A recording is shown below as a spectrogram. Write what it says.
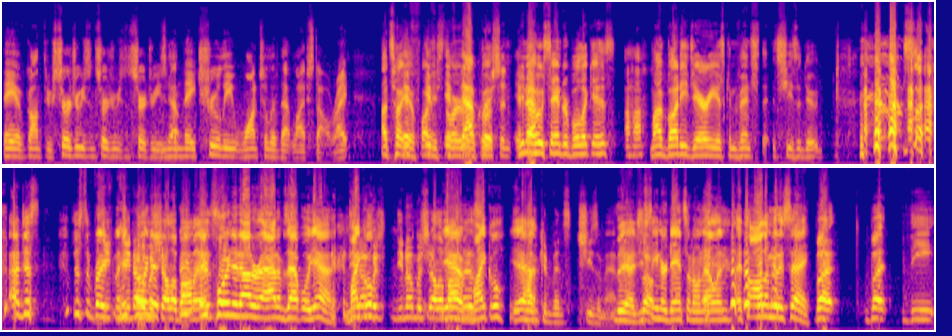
They have gone through surgeries and surgeries and surgeries, Yep. and they truly want to live that lifestyle, right? I'll tell you a funny if- if that real quick. person- if you know that- who Sandra Bullock is? Uh huh. My buddy Jerry is convinced that she's a dude. so I just, just to break. Do- do you know who pointed- Michelle Obama he, is? He pointed out her Adam's apple. Yeah, do Michael. You know, do you know Michelle Obama yeah, is? Michael. Yeah, I'm convinced she's a man. yeah. You So- seen her dancing on Ellen? That's all I'm gonna say. But but the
